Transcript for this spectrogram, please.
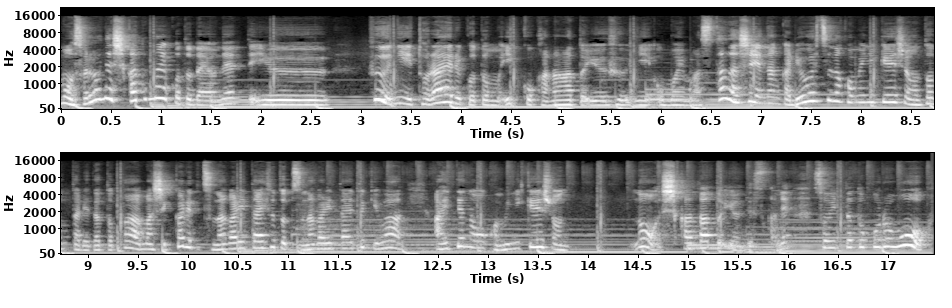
もうそれはね、仕方ないことだよねっていう風に捉えることも一個かなというふうに思います。ただし、なんか良質なコミュニケーションを取ったりだとか、まあ、しっかりとつながりたい人とつながりたいときは、相手のコミュニケーションの仕方というんですかね、そういったところを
